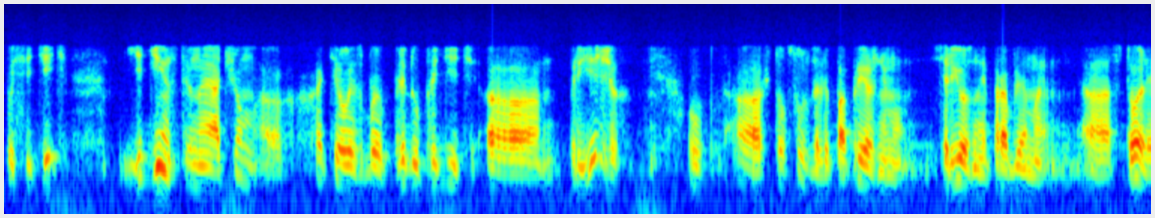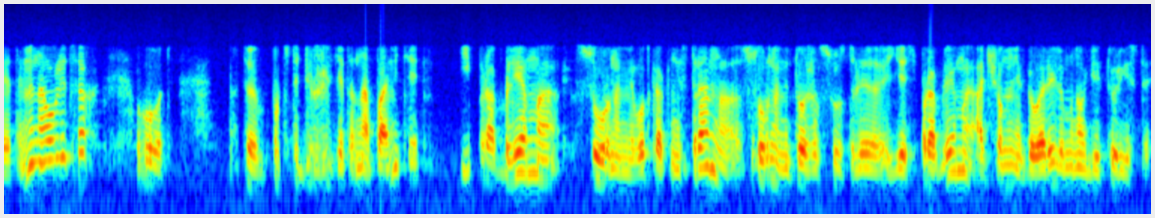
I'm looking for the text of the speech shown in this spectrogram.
посетить. Единственное, о чем хотелось бы предупредить приезжих, что в Суздале по-прежнему серьезные проблемы э, с туалетами на улицах. Вот. Просто держите это на памяти. И проблема с урнами. Вот как ни странно, с урнами тоже в Суздале есть проблемы, о чем мне говорили многие туристы.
